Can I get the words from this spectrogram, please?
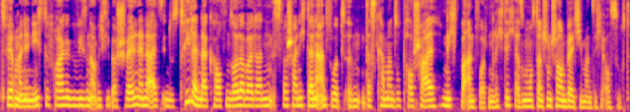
Das wäre meine nächste Frage gewesen, ob ich lieber Schwellenländer als Industrieländer kaufen soll, aber dann ist wahrscheinlich deine Antwort, ähm, das kann man so pauschal nicht beantworten, richtig? Also man muss dann schon schauen, welche man sich aussucht.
